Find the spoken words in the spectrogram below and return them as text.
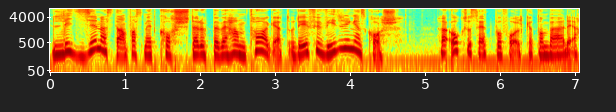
lie nästan, fast med ett kors där uppe vid handtaget. Och det är förvirringens kors. Jag har också sett på folk att de bär det.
